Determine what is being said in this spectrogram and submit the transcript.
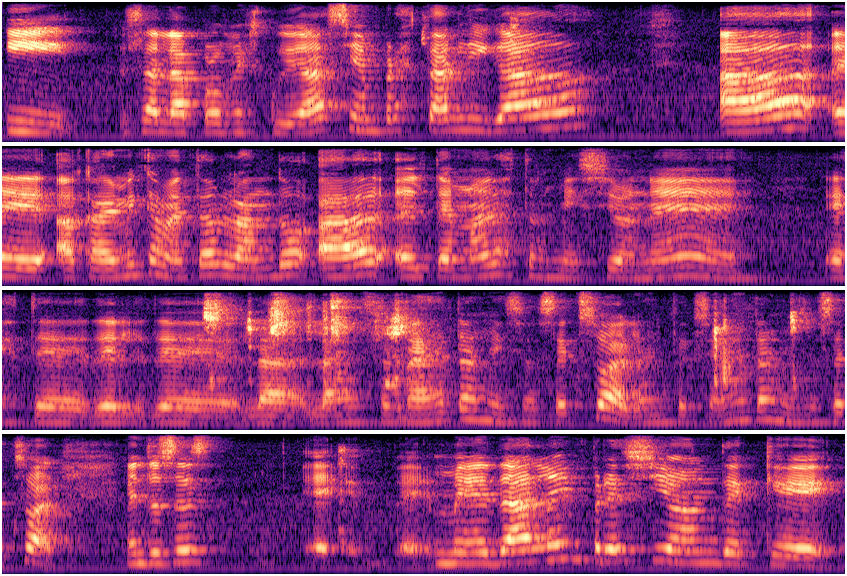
y o sea, la promiscuidad siempre está ligada a, eh, académicamente hablando, al tema de las transmisiones, este, de, de las enfermedades de transmisión sexual, las infecciones de transmisión sexual. Entonces, eh, eh, me da la impresión de que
